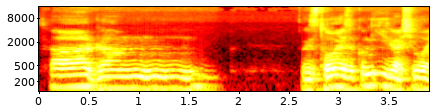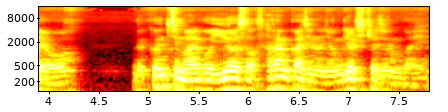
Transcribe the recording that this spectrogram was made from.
사랑. 여기서 도에서 끊기기가 쉬워요. 근데 끊지 말고 이어서 사랑까지는 연결시켜 주는 거예요.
